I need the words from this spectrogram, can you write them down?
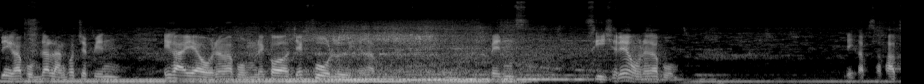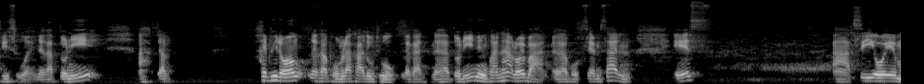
นี่ครับผมด้านหลังก็จะเป็น XRL นะครับผม แล้วก็แจ็คโฟนเลยนะครับ เป็นสีชแนลนะครับผมนี่ครับสภาพที่สวยนะครับ ตัวนี้อะจะให้พี่น้องนะครับผมราคาถูกๆแล้วกันนะครับ ตัวนี้ 1,500 บาทนะครับผมแซมซัน S อ่า COM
